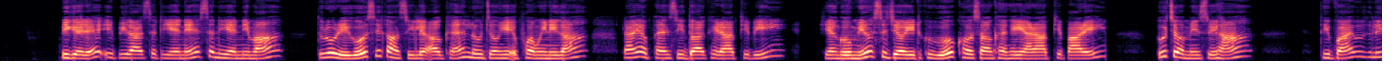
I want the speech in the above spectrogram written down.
။ပြီးခဲ့တဲ့ဧပြီလ17ရက်နဲ့12ရက်နေ့မှာသူတို့တွေကိုစစ်ကောင်စီလက်အောက်ခံလုံခြုံရေးအဖွဲ့ဝင်တွေကလာရောက်ဖမ်းဆီးသွားခဲ့တာဖြစ်ပြီးရန်ကုန်မြို့စစ်ကြောရေးတစ်ခုကိုခေါ်ဆောင်ခံခဲ့ရတာဖြစ်ပါတယ်။ဦးကျော်မင်းဆွေဟာဒီဘိုင်ဝီကလီ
